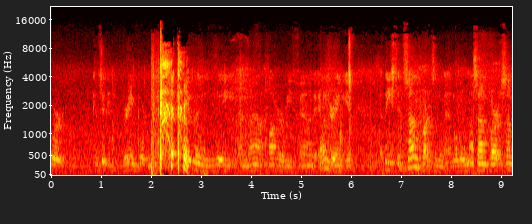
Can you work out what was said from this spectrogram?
were considered very important given the amount of water we found. I'm Wondering if, at least in some parts of the mantle, there must some part, some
